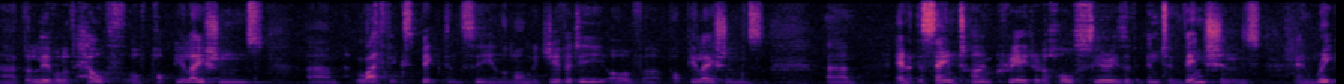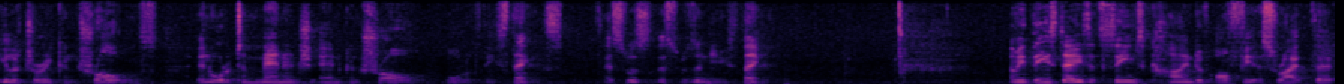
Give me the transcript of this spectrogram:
uh, the level of health of populations, um, life expectancy and the longevity of uh, populations, um, and at the same time created a whole series of interventions and regulatory controls in order to manage and control all of these things. This was, this was a new thing. I mean, these days it seems kind of obvious, right, that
